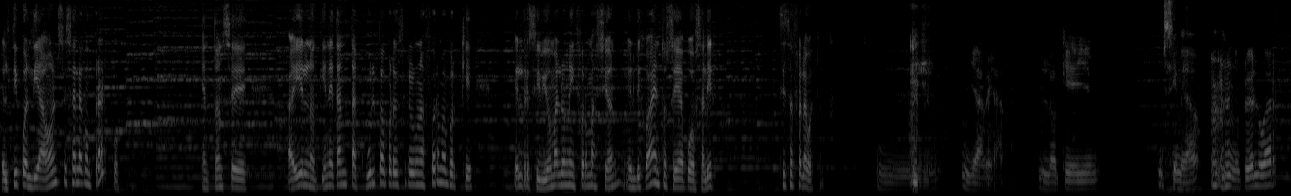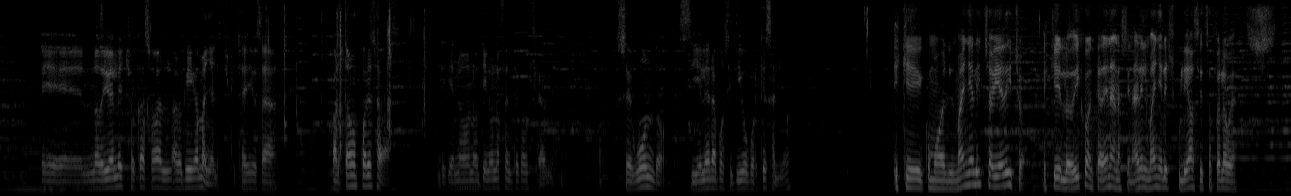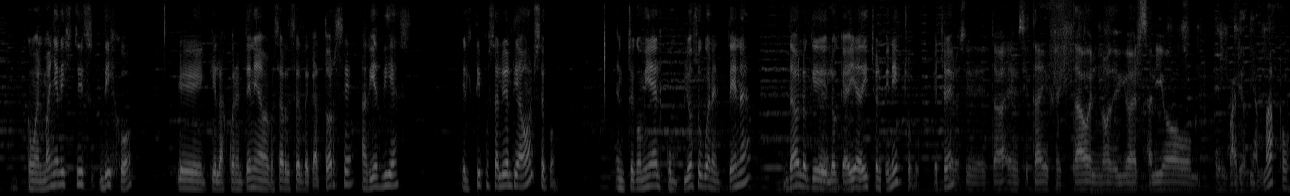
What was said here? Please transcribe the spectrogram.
el tipo el día 11 sale a comprar, pues. Entonces, ahí él no tiene tanta culpa, por decirlo de alguna forma, porque él recibió mal una información, él dijo, ah, entonces ya puedo salir. Sí, esa fue la cuestión. Mm, ya, verá. Lo que. Sí, mira. En primer lugar, eh, no debió haberle hecho caso a, lo que diga Mañalich, ¿cachai? O sea, partamos por esa base, de que no, no tiene una fuente confiable. Segundo, si él era positivo, ¿por qué salió? Es que como el Mañalich había dicho, es que lo dijo en cadena nacional el Mañalich culiado, si eso fue la wea. Como el Mañalich dijo eh, que las cuarentenas iban a pasar de ser de 14 a 10 días, el tipo salió el día 11, po. Entre comillas, él cumplió su cuarentena, dado lo que, Sí. lo que había dicho el ministro. Pero si estaba, eh, si estaba infectado, él no debió haber salido en varios días más, po.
